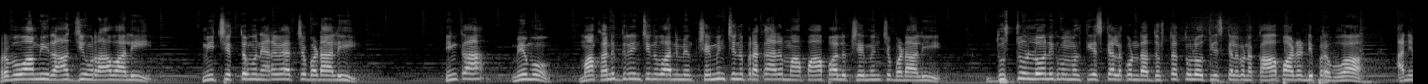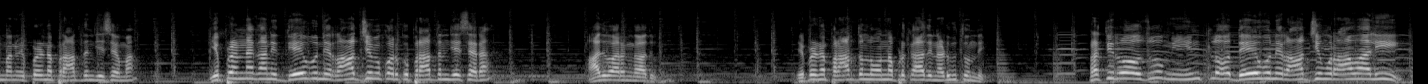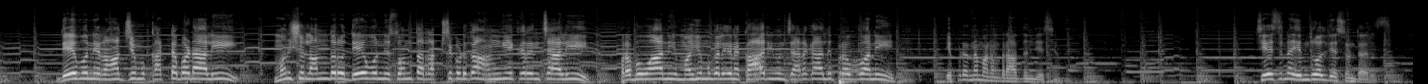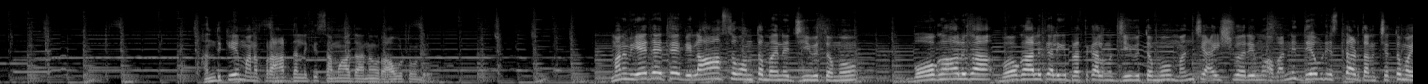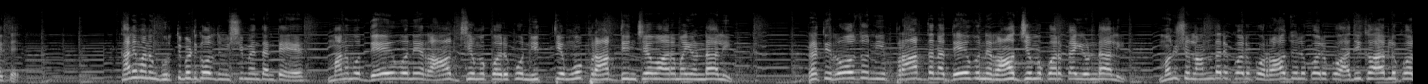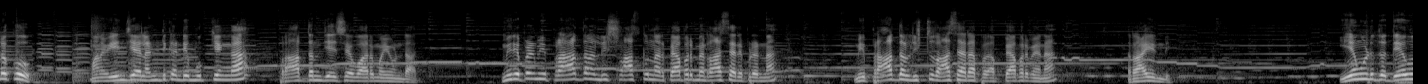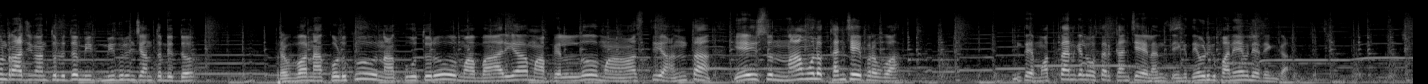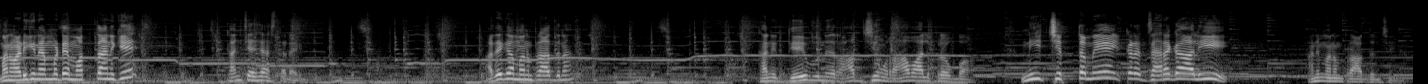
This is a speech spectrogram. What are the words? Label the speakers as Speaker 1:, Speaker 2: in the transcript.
Speaker 1: ప్రభువా మీ రాజ్యం రావాలి. మీ చిత్తము నెరవేర్చబడాలి. ఇంకా మేము మాకు అనుగ్రహించిన వారిని మేము క్షమించిన ప్రకారం మా పాపాలు క్షమించబడాలి. దుష్టుల్లోనికి మమ్మల్ని తీసుకెళ్ళకుండా దుష్టత్వంలో తీసుకెళ్ళకుండా కాపాడండి ప్రభువా అని మనం ఎప్పుడైనా ప్రార్థన చేసామా ఎప్పుడన్నా కానీ దేవుని రాజ్యం కొరకు ప్రార్థన చేశారా? ఆదివారం కాదు. ఎప్పుడైనా ప్రార్థనలో ఉన్నప్పుడు కాదు అని అడుగుతుంది. ప్రతిరోజు మీ ఇంట్లో దేవుని రాజ్యం రావాలి. దేవుని రాజ్యము కట్టబడాలి. మనుషులందరూ దేవుణ్ణి సొంత రక్షకుడిగా అంగీకరించాలి. ప్రభువా నీ మహిమ కలిగిన కార్యం జరగాలి ప్రభు అని ఎప్పుడన్నా మనం ప్రార్థన చేసాం చేసిన ఎన్ని రోజులు చేస్తుంటారు అందుకే మన ప్రార్థనలకి సమాధానం రావటం లేదు. మనం ఏదైతే విలాసవంతమైన జీవితము భోగాలుగా భోగాలు కలిగి బ్రతకాలన్న జీవితము మంచి ఐశ్వర్యము అవన్నీ దేవుడు ఇస్తాడు తన చిత్తం అయితే కానీ మనం గుర్తుపెట్టుకోవాల్సిన విషయం ఏంటంటే మనము దేవుని రాజ్యము కొరకు నిత్యము ప్రార్థించే వారమై ఉండాలి. ప్రతిరోజు నీ ప్రార్థన దేవుని రాజ్యము కొరకై ఉండాలి. మనుషులందరి కొరకు రాజుల కొరకు అధికారుల కొరకు మనం ఏం చేయాలి? అందుకంటే ముఖ్యంగా ప్రార్థన చేసేవారమై ఉండాలి. మీరు ఎప్పుడైనా మీ ప్రార్థన లిస్ట్ రాసుకున్నారు? పేపర్ మీద రాశారు ఎప్పుడన్నా? మీ ప్రార్థన లిస్టు రాశారా? పేపర్ మీద? రాయండి. ఏముండిద్దో? దేవుని రాజ్యం ఎంత ఉండిద్దో? మీ మీ గురించి ఎంత ఉండిద్దో? ప్రభు నా కొడుకు నా కూతురు మా భార్య మా పిల్లలు మా ఆస్తి అంతా ఏసు నాములో కంచేయి ప్రభు. అంతే మొత్తానికి వెళ్ళి ఒకసారి కంచేయాలి అంతే. ఇంక దేవుడికి పని ఏమి లేదు ఇంకా. మనం అడిగినమ్మటే మొత్తానికి కంచేసేస్తాడు ఆయన. అదేగా మన ప్రార్థన? కానీ దేవుని రాజ్యం రావాలి ప్రభు. నీ చిత్తమే ఇక్కడ జరగాలి అని మనం ప్రార్థన చేయాలి.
